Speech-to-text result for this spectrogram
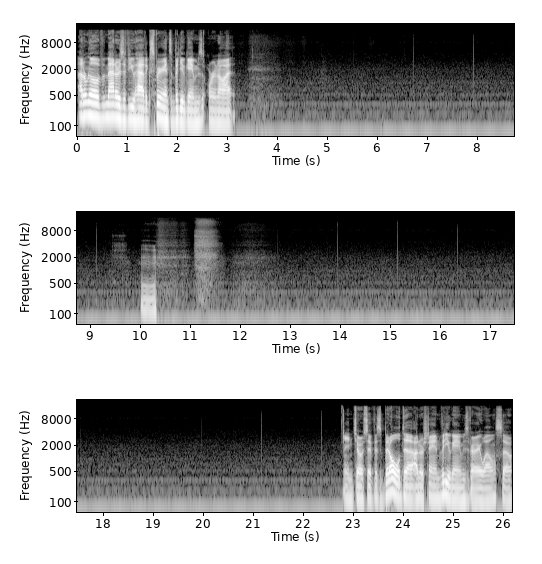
I don't know if it matters if you have experience in video games or not. Hmm. And Joseph is a bit old to understand video games very well, so.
